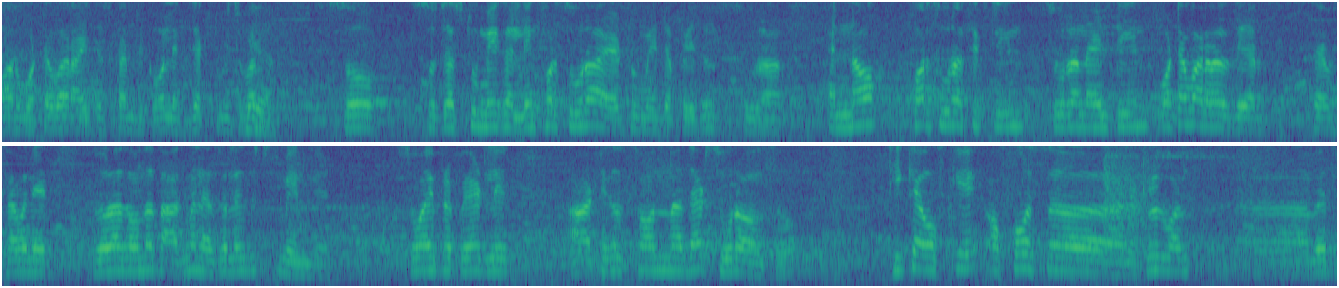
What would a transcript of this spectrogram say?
or whatever. I just can't recall exact which one. Yeah. So so just to make a link for surah, I have to make the page in surah. And now for surah 16, surah 19, whatever are there, 7, 7 8 surahs on the Taj Mahal as well as its main gate. So I prepared like articles on uh, that surah also. ठीक है ओके ऑफ कोर्स लिटिल वन विद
